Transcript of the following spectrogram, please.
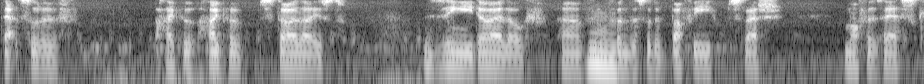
that sort of hyper hyper stylized zingy dialogue uh, from, from the sort of Buffy slash Moffat esque.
